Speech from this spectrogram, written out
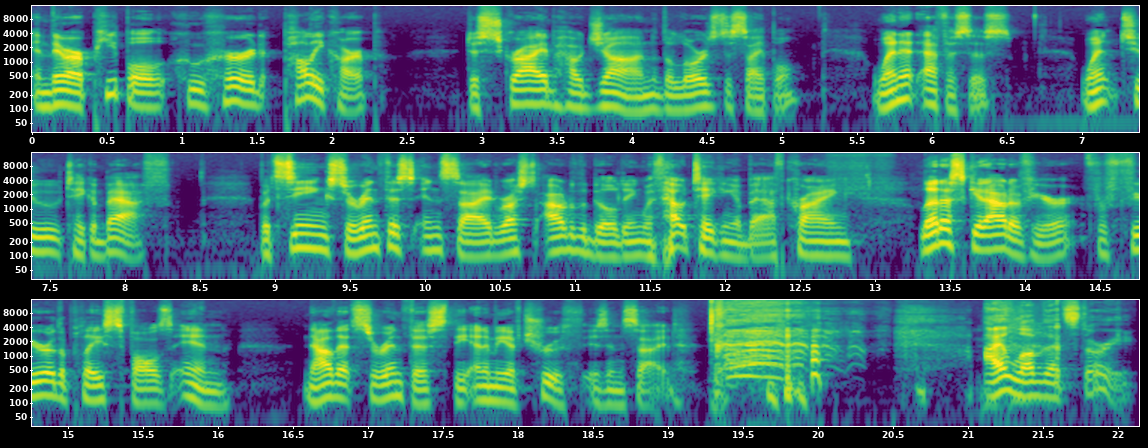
"And there are people who heard Polycarp describe how John, the Lord's disciple, when at Ephesus, went to take a bath." But seeing Cerinthus inside, rushed out of the building without taking a bath, crying, Let us get out of here, for fear the place falls in, now that Cerinthus, the enemy of truth, is inside. I love that story.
